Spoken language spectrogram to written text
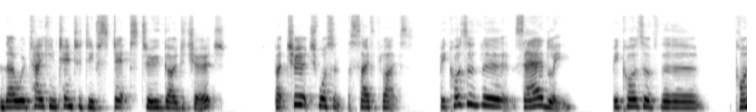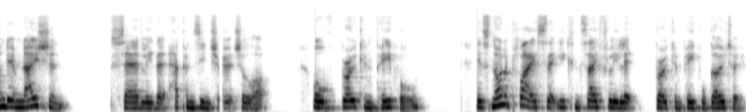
they were taking tentative steps to go to church, but church wasn't a safe place because of the sadly, because of the condemnation, sadly, that happens in church a lot of broken people. It's not a place that you can safely let broken people go to.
